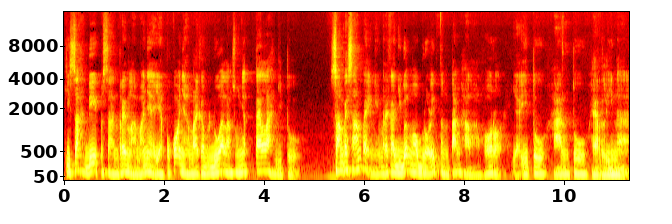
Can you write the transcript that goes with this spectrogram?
kisah di pesantren lamanya. Ya pokoknya mereka berdua langsung nyetel lah gitu. Sampai-sampai nih mereka juga ngobrolin tentang hal-hal horor, yaitu hantu Herlina.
